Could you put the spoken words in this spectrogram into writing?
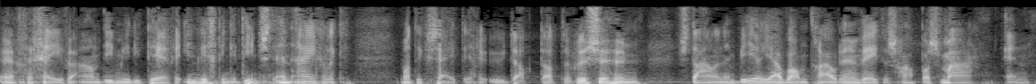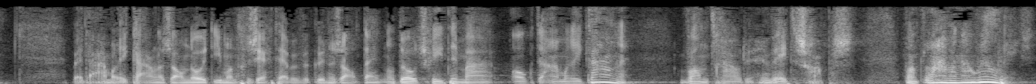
gegeven aan die militaire inlichtingendienst. En eigenlijk, want ik zei tegen u dat, dat de Russen hun Stalin en Beria wantrouwden hun wetenschappers, maar en bij de Amerikanen zal nooit iemand gezegd hebben, we kunnen ze altijd nog doodschieten, maar ook de Amerikanen wantrouwden hun wetenschappers. Want laten we nou wel wezen,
